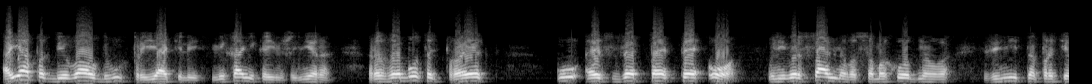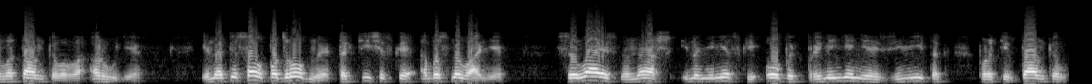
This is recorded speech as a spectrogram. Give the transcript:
А я подбивал двух приятелей, механика и инженера, разработать проект УСЗПТО, универсального самоходного зенитно-противотанкового орудия, и написал подробное тактическое обоснование – ссылаясь на наш и на немецкий опыт применения зениток против танков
